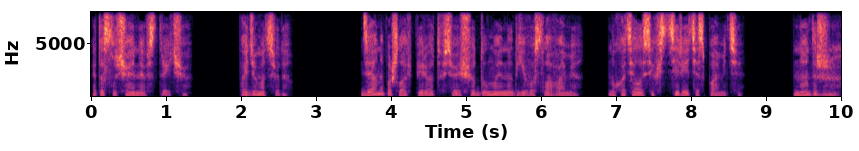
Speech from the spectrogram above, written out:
это случайная встреча. Пойдем отсюда». Диана пошла вперед, все еще думая над его словами, но хотелось их стереть из памяти. Надо же,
